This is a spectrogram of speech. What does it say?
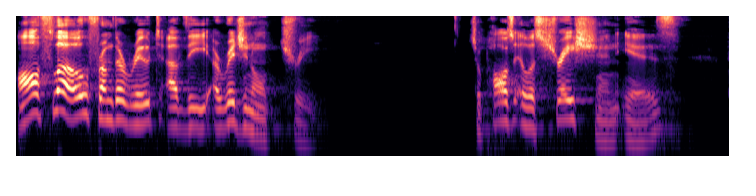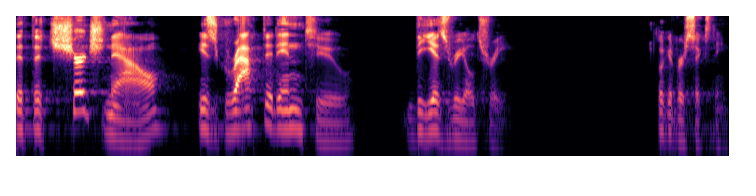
all flow from the root of the original tree. So Paul's illustration is that the church now is grafted into the Israel tree. Look at verse 16.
